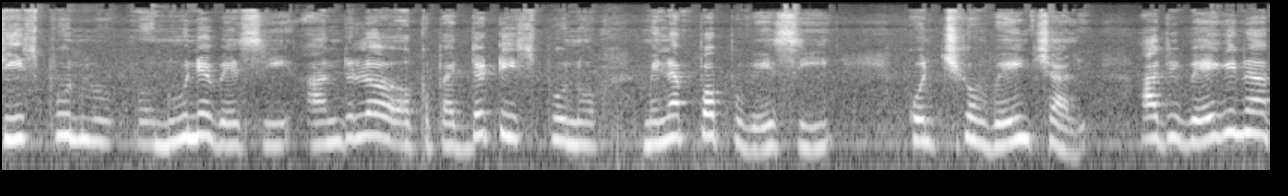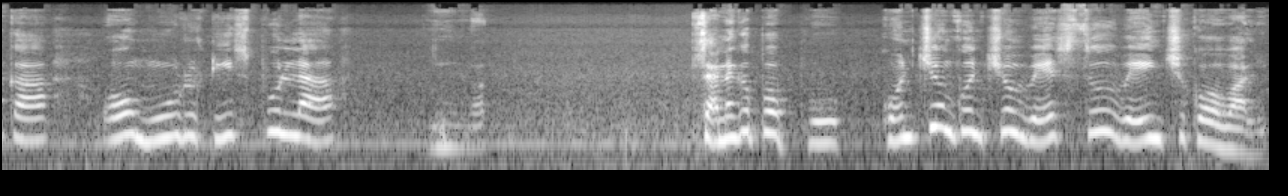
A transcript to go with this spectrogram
టీ స్పూన్ నూనె వేసి అందులో ఒక పెద్ద టీ స్పూను మినప్పప్పు వేసి కొంచెం వేయించాలి. అది వేగినాక ఓ మూడు టీ స్పూన్ల శనగపప్పు కొంచెం కొంచెం వేస్తూ వేయించుకోవాలి.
